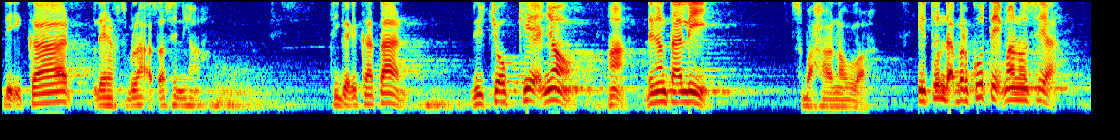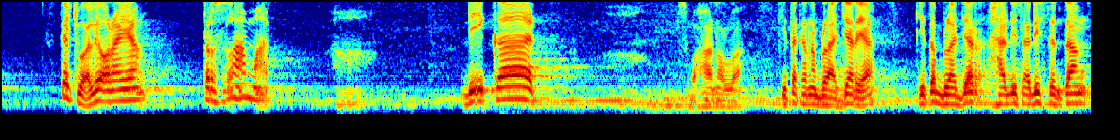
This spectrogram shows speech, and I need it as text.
diikat leher sebelah atas ini ha. Tiga ikatan. Dicokeknya ha dengan tali. Subhanallah. Itu tidak berkutik manusia. Kecuali orang yang terselamat. Ha. Diikat. Subhanallah. Kita karena belajar ya. Kita belajar hadis-hadis tentang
